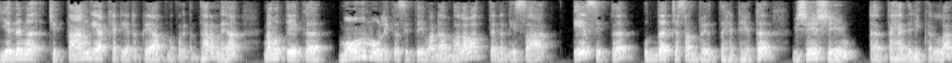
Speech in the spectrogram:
යෙදෙන චිත්තාංගයක් හැටියට ක්‍රියාත්මක වෙන ධර්මයක්. නමුත් ඒක මෝහ මූලික සිතේ වඩා බලවත් වෙන නිසා ඒ සිත උද්දච්ච සංපයුක්ත හැටියට විශේෂයෙන් පැහැදිලි කරලා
